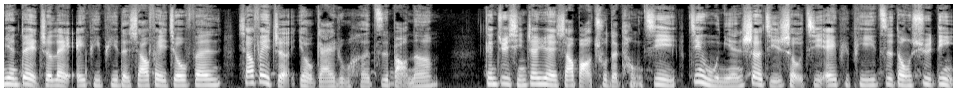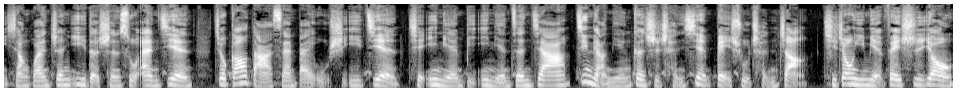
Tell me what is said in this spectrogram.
面对这类 A P P 的消费纠纷，消费者又该如何自保呢？根据行政院消保处的统计，近五年涉及手机 APP 自动续订相关争议的申诉案件就高达三百五十一件，且一年比一年增加，近两年更是呈现倍数成长。其中以免费试用、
